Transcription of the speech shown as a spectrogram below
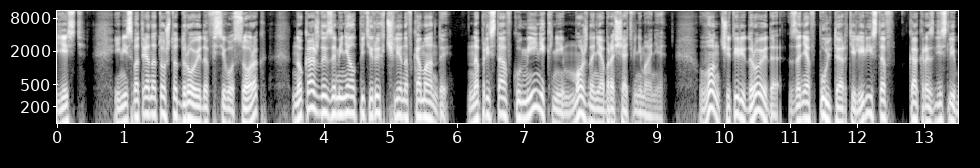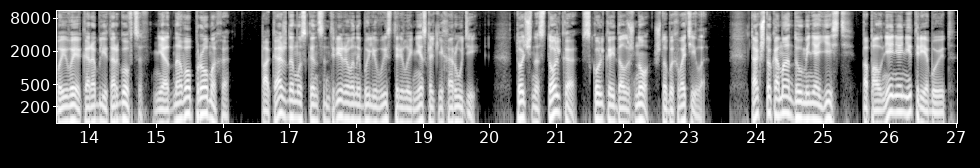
есть. И несмотря на то, что дроидов всего 40, но каждый заменял пятерых членов команды, на приставку «мини» к ним можно не обращать внимания. Вон четыре дроида, заняв пульты артиллеристов, как разнесли боевые корабли торговцев, ни одного промаха. По каждому сконцентрированы были выстрелы нескольких орудий. Точно столько, сколько и должно, чтобы хватило. Так что команда у меня есть, пополнения не требует.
